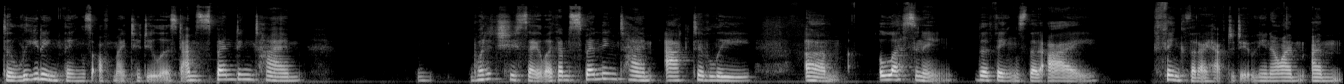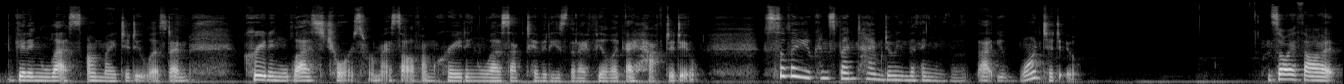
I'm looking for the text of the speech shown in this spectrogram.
deleting things off my to do list. I'm spending time, what did she say? Like, I'm spending time actively um, lessening the things that I think that I have to do. You know, I'm I'm getting less on my to-do list. I'm creating less chores for myself. I'm creating less activities that I feel like I have to do. So that you can spend time doing the things that you want to do. So I thought,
